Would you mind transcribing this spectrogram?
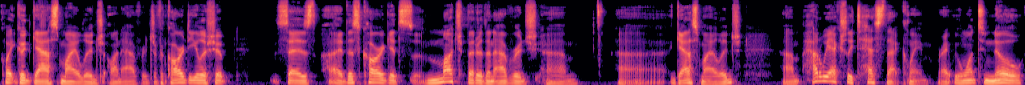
quite good gas mileage on average. If a car dealership says uh, this car gets much better than average um, uh, gas mileage, um, how do we actually test that claim, right? We want to know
